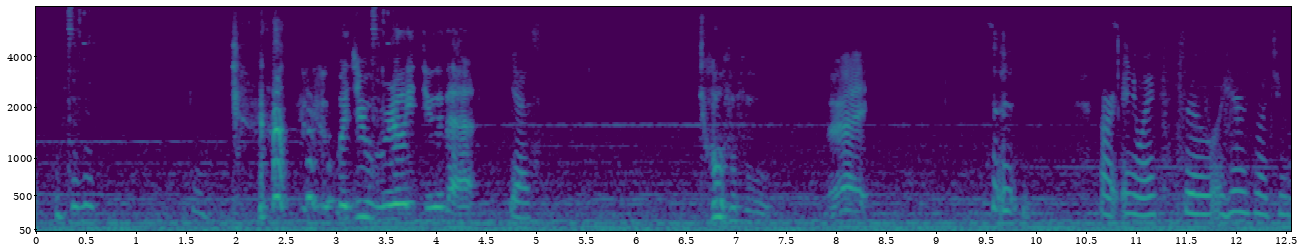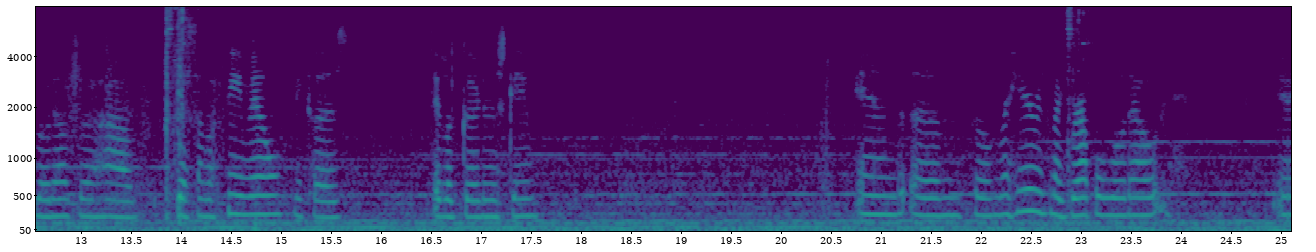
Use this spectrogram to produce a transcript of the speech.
it. Would you really do that? yes. Alright. Alright, anyway, so here's my two loadouts. I have, yes, I'm a female because they look good in this game. And, um, so right here is my grapple loadout. Yeah,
